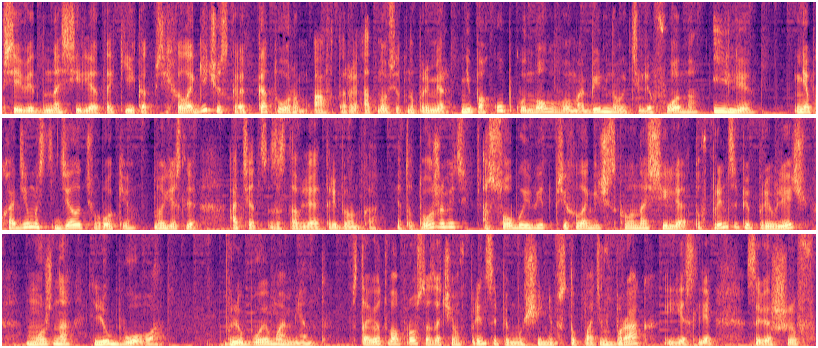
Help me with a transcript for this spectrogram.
все виды насилия, такие как психологическое, к которым авторы относят, например, не покупку нового мобильного телефона или необходимость делать уроки. Но если отец заставляет ребенка, это тоже ведь особый вид психологического насилия, то, в принципе, привлечь можно любого в любой момент – встает вопрос, а зачем, в принципе, мужчине вступать в брак, если, совершив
